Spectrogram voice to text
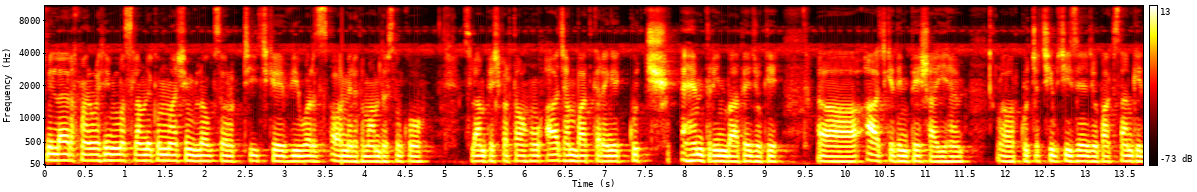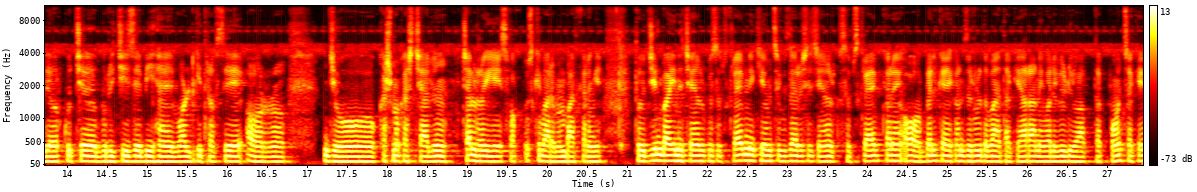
بسم اللہ الرحمن الرحیم۔ السلام علیکم معاشم بلاگز اور ٹیچ کے ویورز اور میرے تمام دوستوں کو سلام پیش کرتا ہوں۔ آج ہم بات کریں گے کچھ اہم ترین باتیں جو کہ آج کے دن پیش آئی ہیں اور کچھ اچھی چیزیں جو پاکستان کے لیے اور کچھ بری چیزیں بھی ہیں ورلڈ کی طرف سے اور جو کشمکش چل چل رہی ہے اس وقت، اس کے بارے میں ہم بات کریں گے۔ تو جن بھائی نے چینل کو سبسکرائب نہیں کیا، ان سے گزارش ہے چینل کو سبسکرائب کریں اور بیل کے آئیکن ضرور دبائیں تاکہ ہر آنے والی ویڈیو آپ تک پہنچ سکے۔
